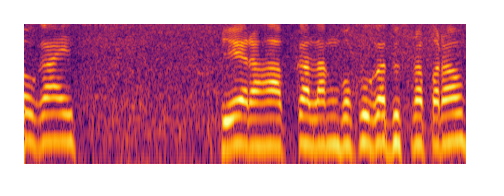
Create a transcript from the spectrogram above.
हेलो गाइस ये रहा आपका लंगबोकू का दूसरा पड़ाव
